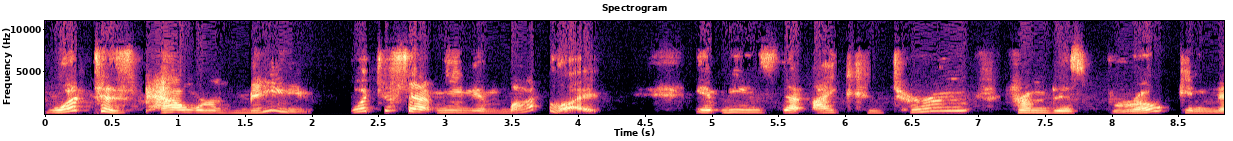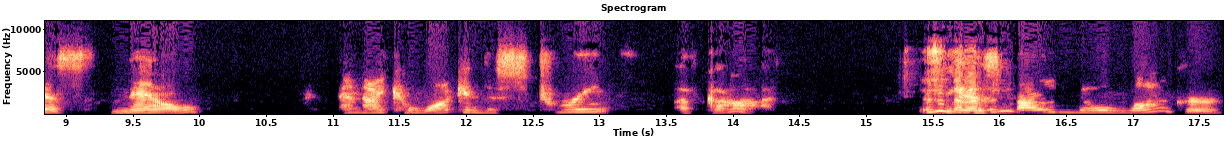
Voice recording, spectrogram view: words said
what does power mean? What does that mean in my life? It means that I can turn from this brokenness now and I can walk in the strength of God. Isn't that because I no longer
